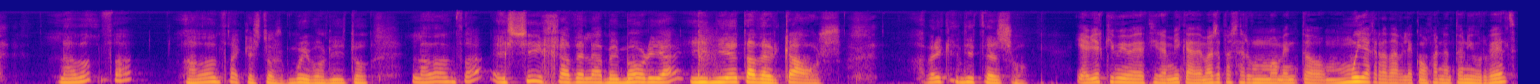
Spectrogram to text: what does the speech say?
la danza, la danza, que esto es muy bonito, la danza es hija de la memoria y nieta del caos. A ver quién dice eso. Y había que me iba a decir a mí que además de pasar un momento muy agradable con Juan Antonio Urbels,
